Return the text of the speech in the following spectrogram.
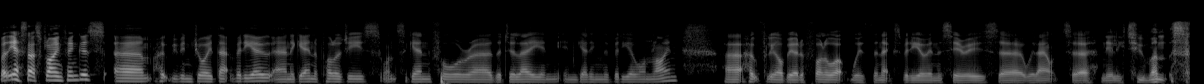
But yes, that's Flying Fingers. Um, hope you've enjoyed that video. And again, apologies once again for uh, the delay in, in getting the video online. Uh, hopefully I'll be able to follow up with the next video in the series uh, without uh, nearly two months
